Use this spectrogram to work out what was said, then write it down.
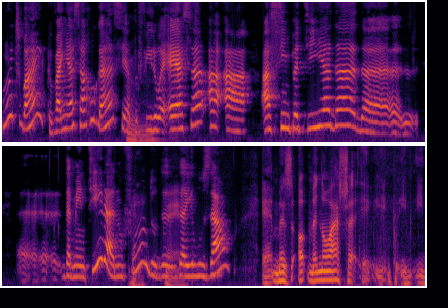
muito bem, que venha essa arrogância. Uhum. Prefiro essa à, à, à simpatia da, da, eh, da mentira, no fundo, de, é. da ilusão. É, mas, mas não acha, e, e, e,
